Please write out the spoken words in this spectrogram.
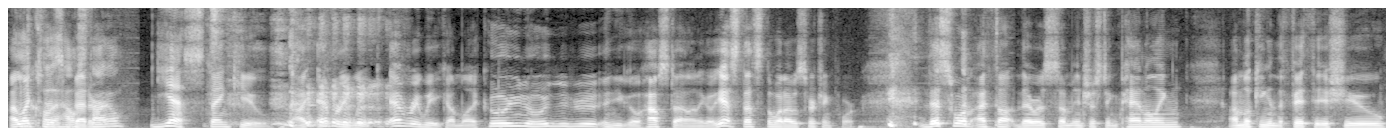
I Like this house better. style. Yes, thank you. I, every week, every week, I'm like, oh, you know, and you go house style, and I go, yes, that's the one I was searching for. this one, I thought there was some interesting paneling. I'm looking in the fifth issue,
